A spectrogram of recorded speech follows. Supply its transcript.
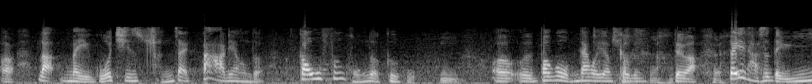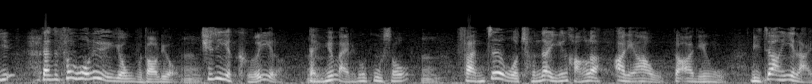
啊，那美国其实存在大量的高分红的个股，嗯，呃呃，包括我们待会要说的，对吧？贝塔是等于一，但是分红率有五到六，其实也可以了，等于买了个固收。嗯，反正我存在银行了，二点二五到二点五，你这样一来，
